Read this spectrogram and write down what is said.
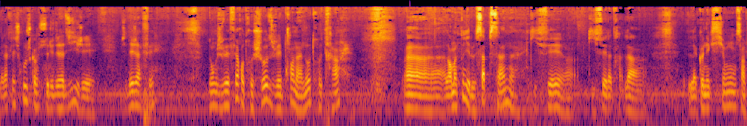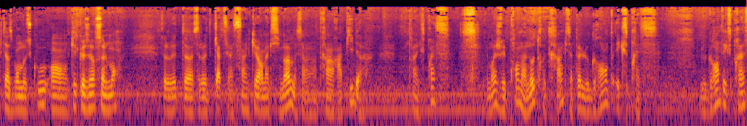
Mais la flèche rouge, comme je te l'ai déjà dit, j'ai déjà fait. Donc je vais faire autre chose, je vais prendre un autre train. Euh, alors maintenant il y a le Sapsan qui fait, euh, qui fait la, la, connexion Saint-Pétersbourg-Moscou en quelques heures seulement. Ça doit, être, ça doit être 4 à 5 heures maximum, c'est un train rapide, un train express. Et moi je vais prendre un autre train qui s'appelle le Grand Express. Le Grand Express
